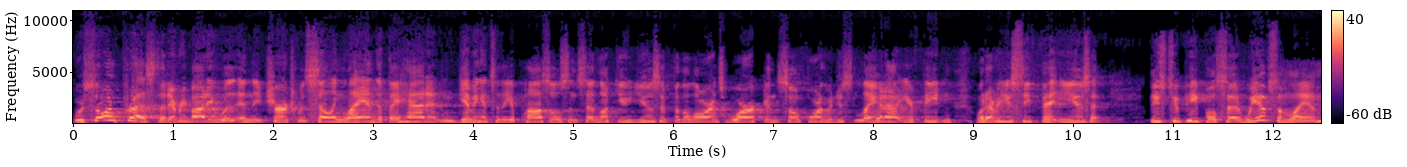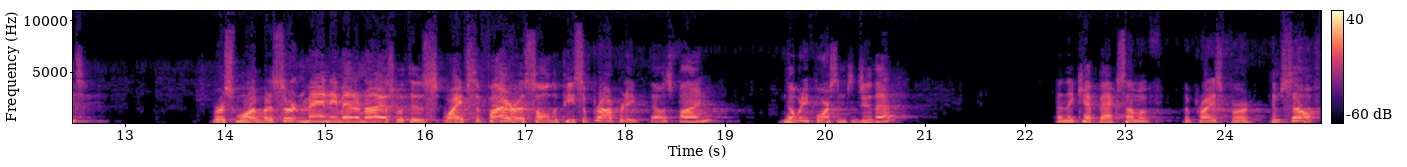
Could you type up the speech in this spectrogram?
were so impressed that everybody in the church was selling land if they had it and giving it to the apostles and said, look, you use it for the Lord's work and so forth. We just lay it out at your feet and whatever you see fit, you use it. These two people said, we have some land. Verse 1, but a certain man named Ananias with his wife Sapphira sold a piece of property. That was fine. Nobody forced him to do that. And they kept back some of the price for himself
